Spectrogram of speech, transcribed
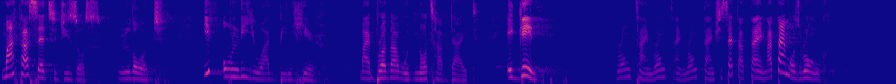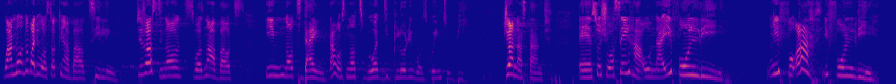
Martha said to Jesus, Lord, if only you had been here, my brother would not have died. Again, wrong time, wrong time, wrong time. She said her time. Her time was wrong. Well, no, nobody was talking about healing. Jesus did not, was not about him not dying. That was not what the glory was going to be. Do you understand? Uh, so she was saying her own. If only if, ah, if only.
